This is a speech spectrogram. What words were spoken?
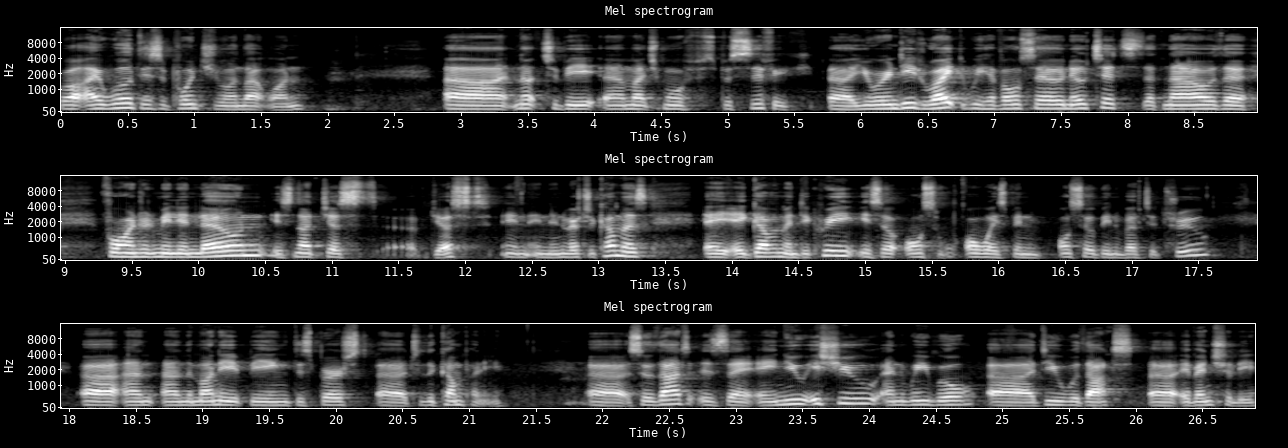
Well, I will disappoint you on that one. Uh, not to be uh, much more specific, uh, you are indeed right. We have also noted that now the 400 million loan is not just uh, just in, in inverted commas a, a, government decree is also always been also been voted through, uh, and and the money being dispersed uh, to the company. so that is a, a, new issue, and we will deal with that eventually.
